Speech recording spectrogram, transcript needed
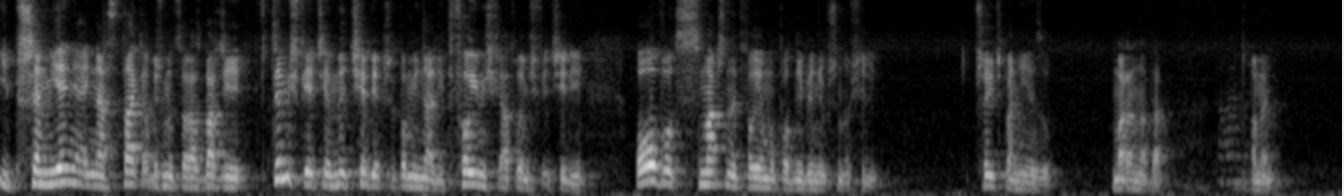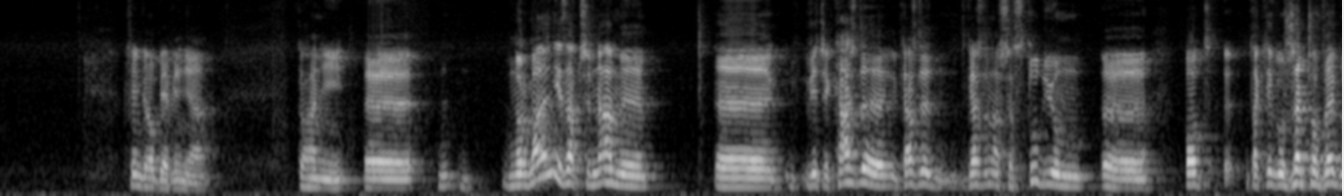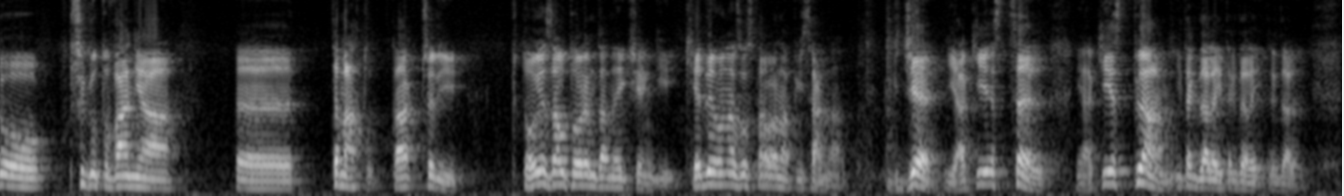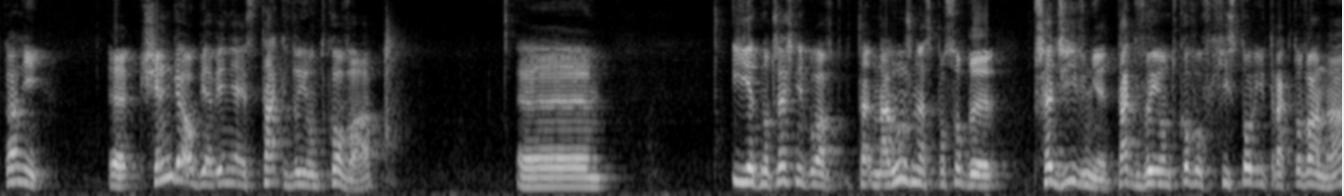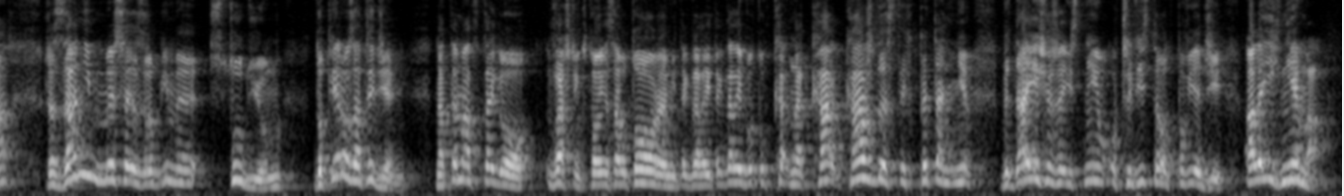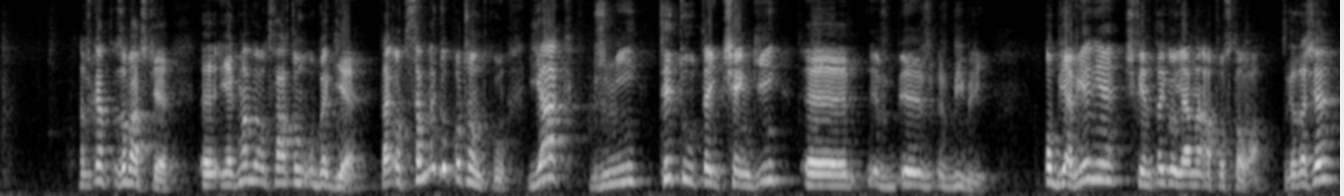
i przemieniaj nas tak, abyśmy coraz bardziej w tym świecie my Ciebie przypominali, Twoim światłem świecili. Owoc smaczny Twojemu podniebieniu przynosili. Przyjdź, Panie Jezu. Maranata. Amen. Księga Objawienia. Kochani, e, normalnie zaczynamy, e, wiecie, każde, każde, każde nasze studium e, od e, takiego rzeczowego przygotowania e, tematu, tak? Czyli kto jest autorem danej księgi, kiedy ona została napisana, gdzie, jaki jest cel, jaki jest plan i tak dalej, i tak dalej, i tak dalej. Kochani, e, Księga Objawienia jest tak wyjątkowa, Em, I jednocześnie była na różne sposoby przedziwnie, tak wyjątkowo w historii traktowana, że zanim my sobie zrobimy studium, dopiero za tydzień, na temat tego właśnie, kto jest autorem i tak dalej, i tak dalej, bo tu ka- na ka- każde z tych pytań nie, wydaje się, że istnieją oczywiste odpowiedzi, ale ich nie ma. Na przykład, zobaczcie, e, jak mamy otwartą UBG, tak od samego początku, jak brzmi tytuł tej księgi e, w, w, w Biblii? Objawienie świętego Jana Apostoła. Zgadza się?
